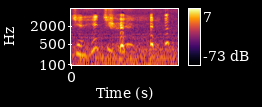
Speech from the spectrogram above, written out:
Did you hit your head?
